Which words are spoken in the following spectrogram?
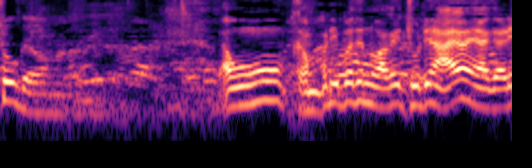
શું કહેવા માંગો? હું કંપની પરથી નોકરી છૂટીને આવ્યો અહીંયા આગળ.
